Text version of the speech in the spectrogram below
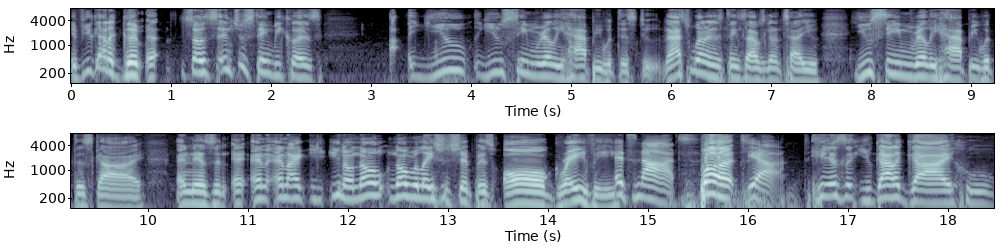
if you got a good, uh, so it's interesting because uh, you you seem really happy with this dude. That's one of the things I was going to tell you. You seem really happy with this guy, and there's an and and I you know no no relationship is all gravy, it's not. but Yeah. here's a you got a guy who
